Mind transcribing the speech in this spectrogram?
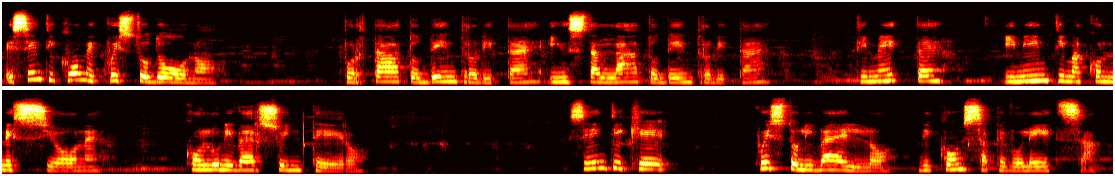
E senti come questo dono portato dentro di te, installato dentro di te, ti mette in intima connessione con l'universo intero. Senti che questo livello di consapevolezza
